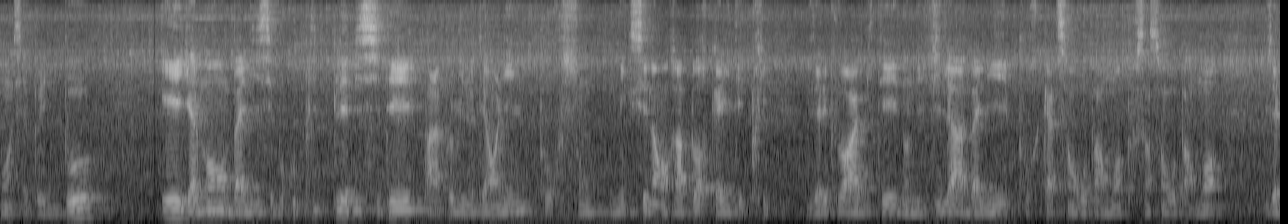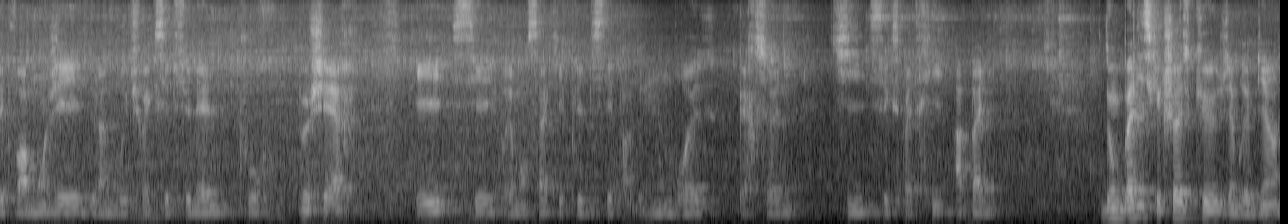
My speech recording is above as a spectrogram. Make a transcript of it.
point ça peut être beau. Et également, Bali, c'est beaucoup plus plébiscité par la communauté en ligne pour son excellent rapport qualité-prix. Vous allez pouvoir habiter dans des villas à Bali pour 400 euros par mois, pour 500 euros par mois. Vous allez pouvoir manger de la nourriture exceptionnelle pour peu cher. Et c'est vraiment ça qui est plébiscité par de nombreuses personnes qui s'expatrient à Bali. Donc Bali, c'est quelque chose que j'aimerais bien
